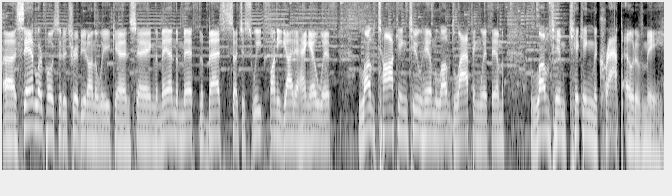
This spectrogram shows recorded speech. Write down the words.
Uh, Sandler posted a tribute on the weekend saying, The man, the myth, the best, such a sweet, funny guy to hang out with. Loved talking to him, loved laughing with him, loved him kicking the crap out of me.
